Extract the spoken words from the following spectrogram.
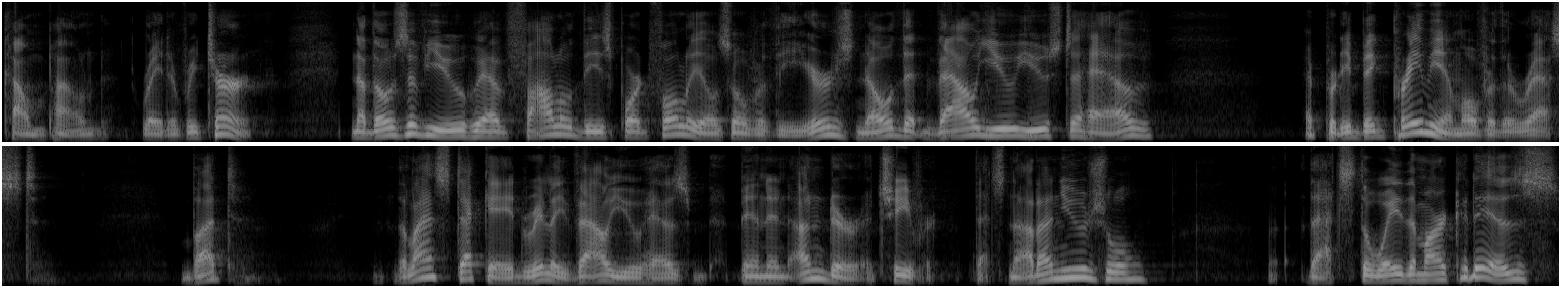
compound rate of return. Now, those of you who have followed these portfolios over the years know that value used to have a pretty big premium over the rest. But the last decade, really, value has been an underachiever. That's not unusual. That's the way the market is.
